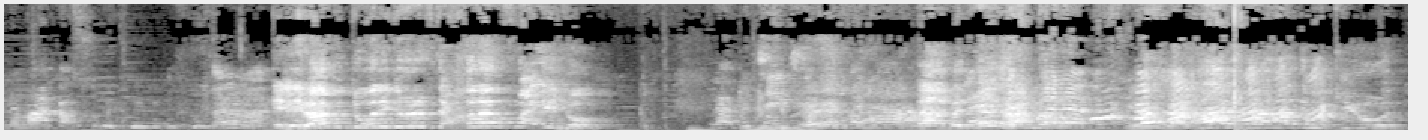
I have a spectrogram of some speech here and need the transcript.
أنا معك حبيبي أنا معك. اللي ما بده وليد ونور يفتح قناه يرفع ايده لا بدنا قناه لا، بدنا- هذا هذا مكيود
